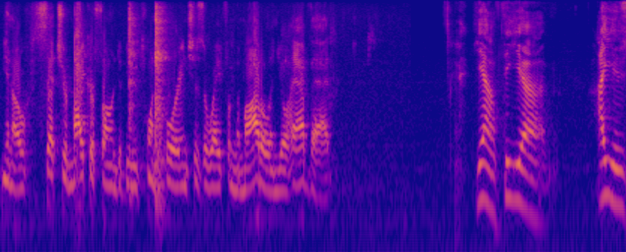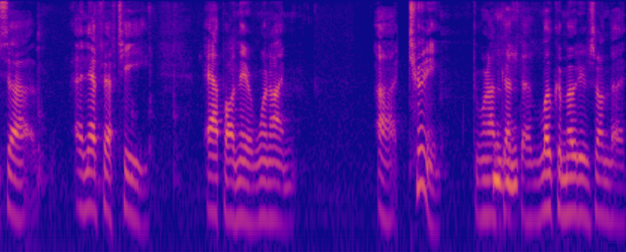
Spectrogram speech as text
you know, set your microphone to be 24 inches away from the model, and you'll have that. Yeah, the uh, I use uh, an FFT app on there when I'm uh, tuning. When I've got the locomotives on the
